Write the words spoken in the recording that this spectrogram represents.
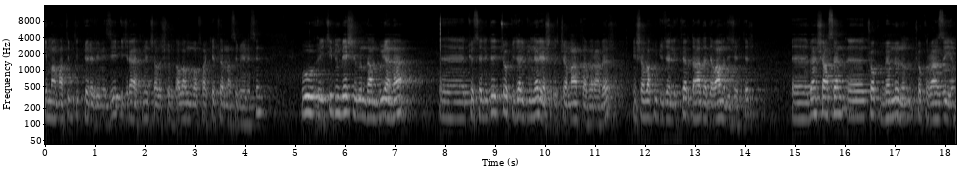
İmam Hatiplik görevimizi icra etmeye çalışıyoruz. Allah muvaffakiyetler nasip eylesin. Bu 2005 yılından bu yana e, Köseli'de çok güzel günler yaşadık cemaatle beraber. İnşallah bu güzellikler daha da devam edecektir. E, ben şahsen e, çok memnunum, çok razıyım.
